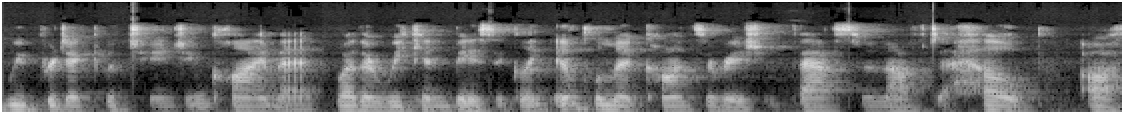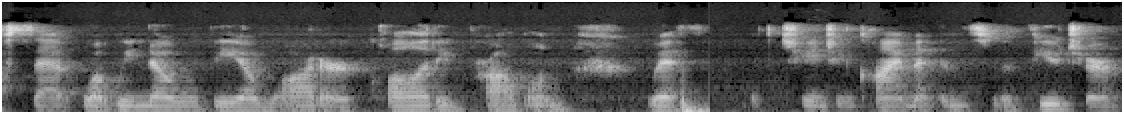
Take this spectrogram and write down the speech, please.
we predict with changing climate, whether we can basically implement conservation fast enough to help offset what we know will be a water quality problem with, changing climate into the future.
